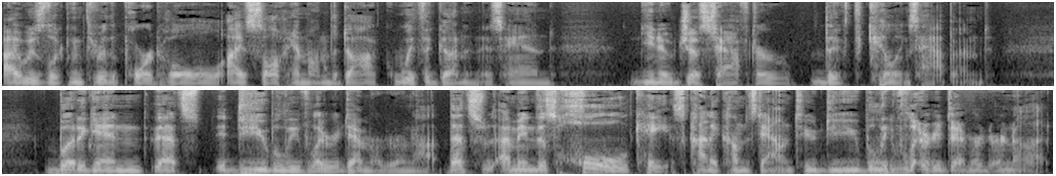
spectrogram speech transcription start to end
I was looking through the porthole. I saw him on the dock with a gun in his hand, you know, just after the killings happened. But again, that's do you believe Larry Demmert or not? That's I mean, this whole case kind of comes down to do you believe Larry Demmert or not?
